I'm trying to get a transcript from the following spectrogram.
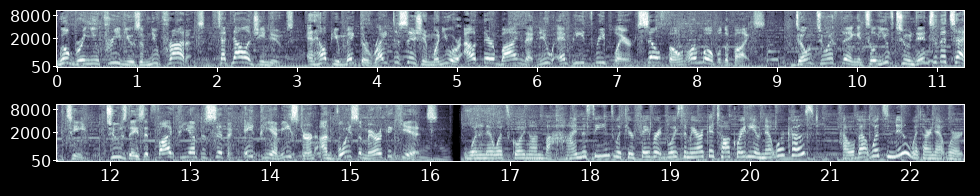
We'll bring you previews of new products, technology news, and help you make the right decision when you are out there buying that new MP3 player, cell phone, or mobile device. Don't do a thing until you've tuned in to the tech team. Tuesdays at 5 p.m. Pacific, 8 p.m. Eastern on Voice America Kids. Want to know what's going on behind the scenes with your favorite Voice America Talk Radio Network host? How about what's new with our network?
